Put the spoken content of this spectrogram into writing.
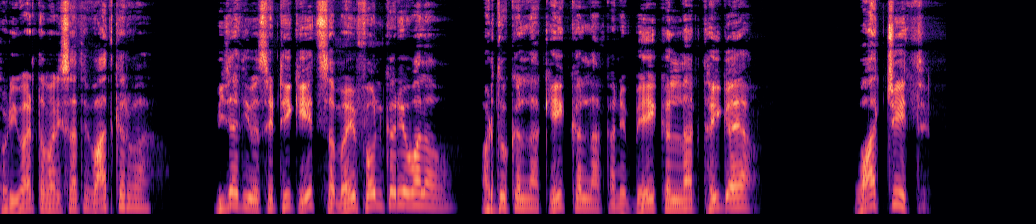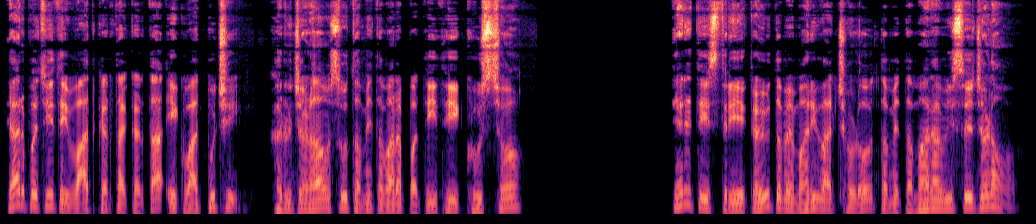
થોડી વાર તમારી સાથે વાત કરવા. બીજા દિવસે ઠીક એ જ સમયે ફોન કર્યો વાલાઓ. અડધો કલાક, એક કલાક અને બે કલાક થઈ ગયા. વાતચીત. ત્યાર પછી તે વાત કરતા કરતા એક વાત પૂછી. ખરું જણાવો, શું તમે તમારા પતિથી ખુશ છો? ત્યારે તે સ્ત્રીએ કહ્યું, તમે મારી વાત છોડો, તમે તમારા વિશે જણાવો.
